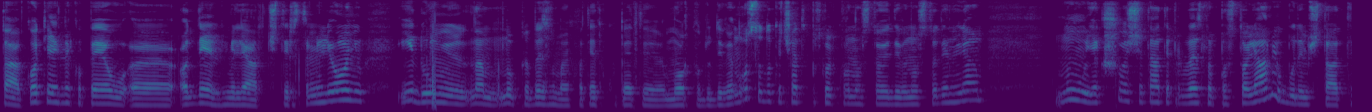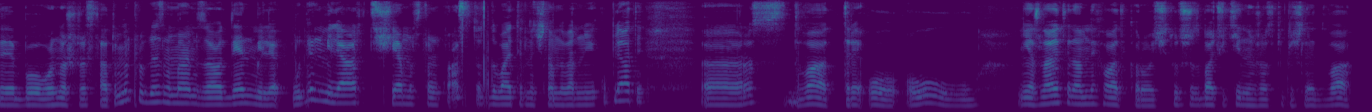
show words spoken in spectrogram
Так, от я накопив е, 1 мільярд 400 мільйонів. І думаю, нам ну, приблизно має хватити купити моркву до 90 докачати, оскільки вона стоїть 91 лям. Ну, якщо вважати приблизно по 100 лямів будемо вважати, бо воно ж росте, то ми приблизно маємо за 1 мільярд, 1 мільярд з чимось там то давайте почнемо, напевно, її купляти. Е, раз, два, три. О, оу. Ні, знаєте, нам не хватить, коротше. Тут щось бачу, ціни жорсткі пішли. Два.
